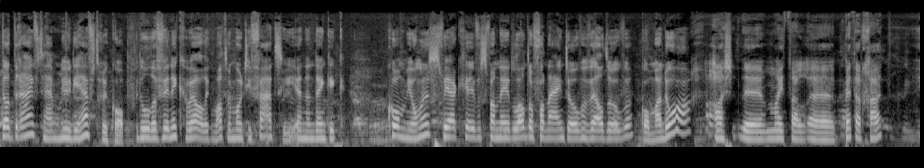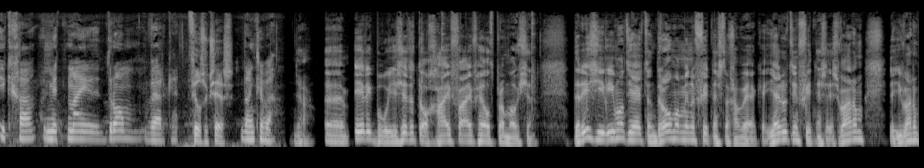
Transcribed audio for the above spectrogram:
dat drijft hem nu die heftruck op. Ik bedoel, dat vind ik geweldig. Wat een motivatie. En dan denk ik, kom jongens, werkgevers van Nederland of van Eindhoven, Veldhoven, kom maar door. Als de mijn taal uh, beter gaat, ik ga met mijn droom werken. Veel succes. Dank je wel. Ja. Uh, Erik Boer, je zit er toch. High Five Health Promotion. Er is hier iemand die heeft een droom om in een fitness te gaan werken. Jij doet in fitnesses. Waarom, waarom,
